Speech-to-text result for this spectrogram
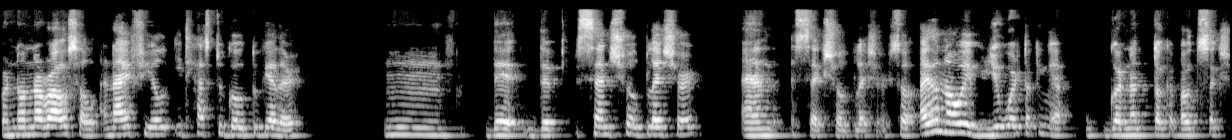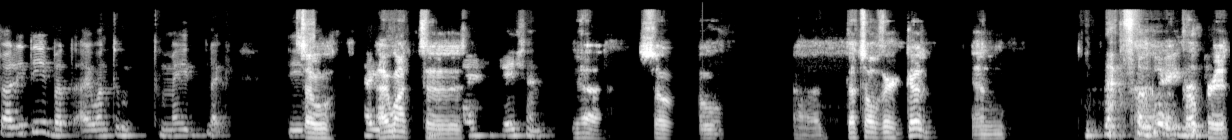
or non-arousal. And I feel it has to go together. Mm, the the sensual pleasure and sexual pleasure. So I don't know if you were talking uh, gonna talk about sexuality, but I want to to make like this. So I want to. Yeah. So uh, that's all very good and that's uh, appropriate.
